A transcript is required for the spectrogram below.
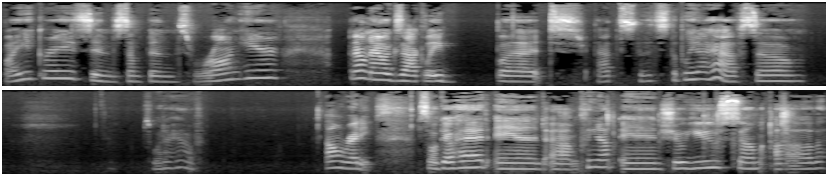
bike race, and something's wrong here. I don't know exactly, but that's that's the plate I have, so that's what I have. Alrighty, so I'll go ahead and um, clean up and show you some of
